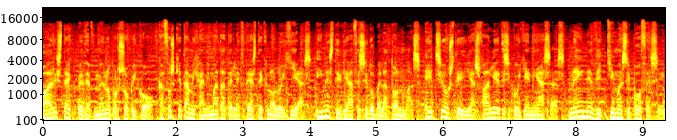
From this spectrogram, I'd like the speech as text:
Το άριστα εκπαιδευμένο προσωπικό, καθώς και τα μηχανήματα τελευταίας τεχνολογίας, είναι στη διάθεση των πελατών μας, έτσι ώστε η ασφάλεια της οικογένειάς σας να είναι δική μας υπόθεση.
